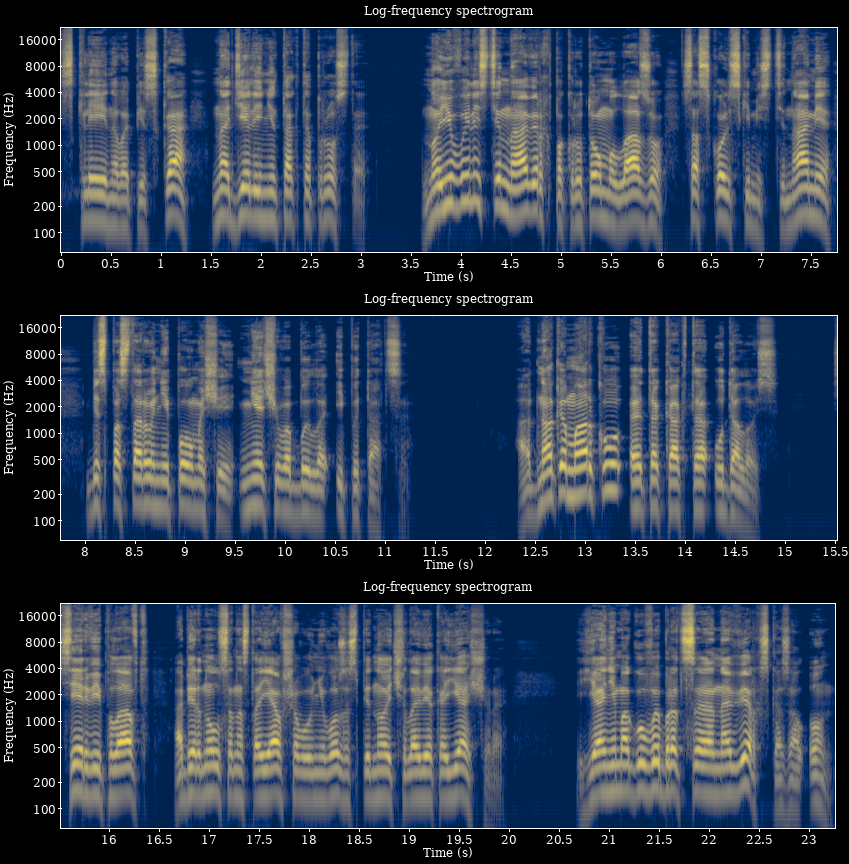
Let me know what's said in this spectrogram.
склеенного песка на деле не так-то просто. Но и вылезти наверх по крутому лазу со скользкими стенами без посторонней помощи нечего было и пытаться. Однако Марку это как-то удалось. Сервий Плафт обернулся на стоявшего у него за спиной человека-ящера — «Я не могу выбраться наверх», — сказал он.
